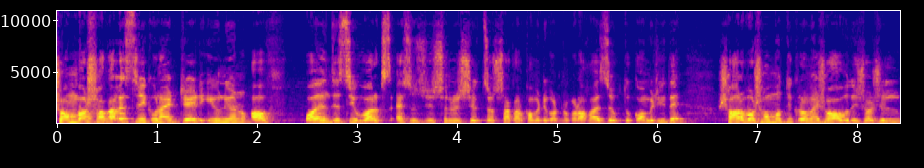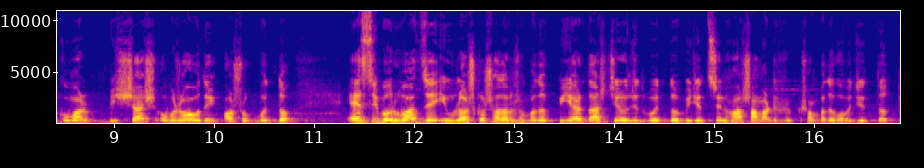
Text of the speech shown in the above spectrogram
সোমবার সকালে শ্রীকোনায় trade union of ONGC works অ্যাসোসিয়েশনের শিলচর শাখার কমিটি গঠন করা হয়েছে। উক্ত কমিটিতে সর্বসম্মতিক্রমে সভাপতি সুশীল কুমার বিশ্বাস, উপসভাপতি Ashok Baidya, AC Barua, J U Laskar সাধারণ সম্পাদক পি আর দাস, চিরঞ্জিত বৈদ্য বিজিত সিনহা সাংগঠনিক সম্পাদক অভিজিৎ দত্ত,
